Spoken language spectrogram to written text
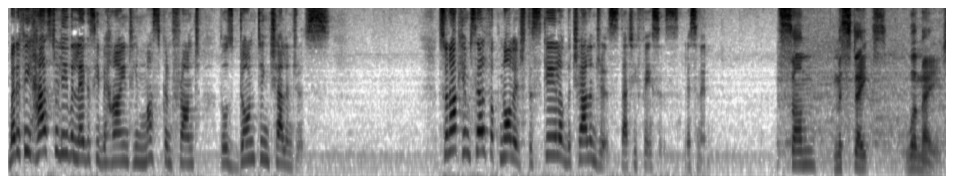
But if he has to leave a legacy behind, he must confront those daunting challenges. Sunak himself acknowledged the scale of the challenges that he faces. Listen in. Some mistakes were made,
